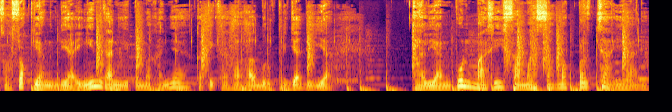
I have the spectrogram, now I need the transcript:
sosok yang dia inginkan gitu. Makanya ketika hal-hal buruk terjadi ya kalian pun masih sama-sama percaya nih.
